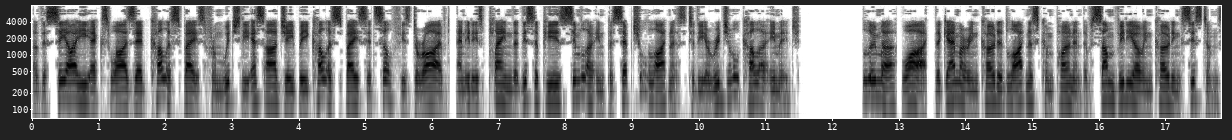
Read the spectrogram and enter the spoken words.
of the CIE-XYZ color space from which the sRGB color space itself is derived, and it is plain that this appears similar in perceptual lightness to the original color image. Luma y, the gamma-encoded lightness component of some video encoding systems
